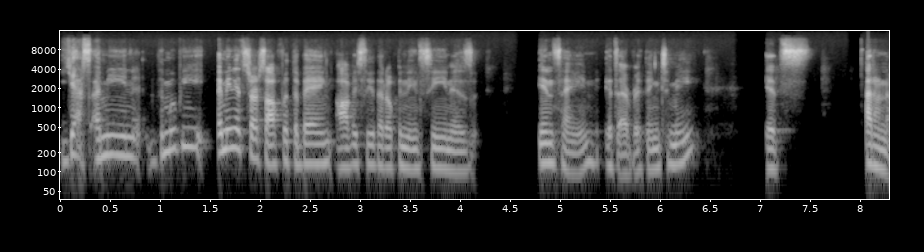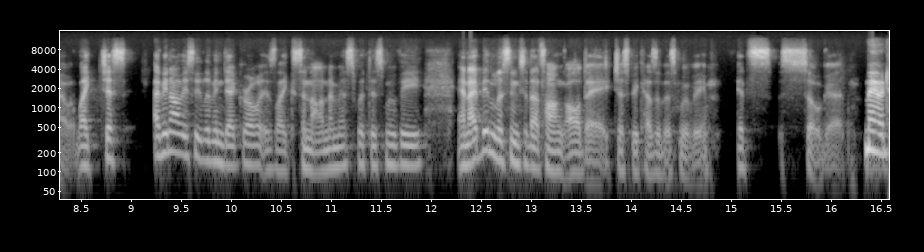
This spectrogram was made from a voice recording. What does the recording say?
yes, I mean the movie. I mean, it starts off with the bang. Obviously, that opening scene is insane. It's everything to me. It's I don't know, like just I mean, obviously, Living Dead Girl is like synonymous with this movie. And I've been listening to that song all day just because of this movie. It's so good. Mood.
